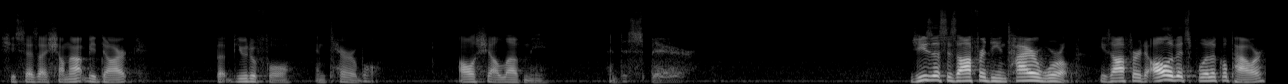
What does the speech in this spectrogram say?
She says, I shall not be dark, but beautiful and terrible. All shall love me and despair. Jesus is offered the entire world. He's offered all of its political power,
